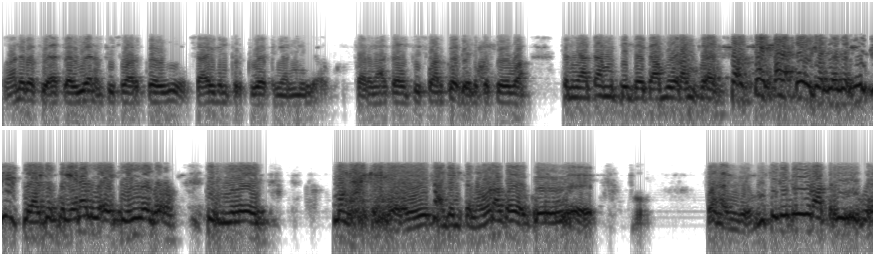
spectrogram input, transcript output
Adawiyah Nabi Suwargo itu, saya ingin berdua denganmu ya Allah. Karena ada Nabi Suwargo dia kecewa. Ternyata mencintai kamu orang biasa. Ya itu pengiran kayak gini kok. Ini mengakhiri, saking senang orang kayak gue. Paham ya? Mesti itu ora terima.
